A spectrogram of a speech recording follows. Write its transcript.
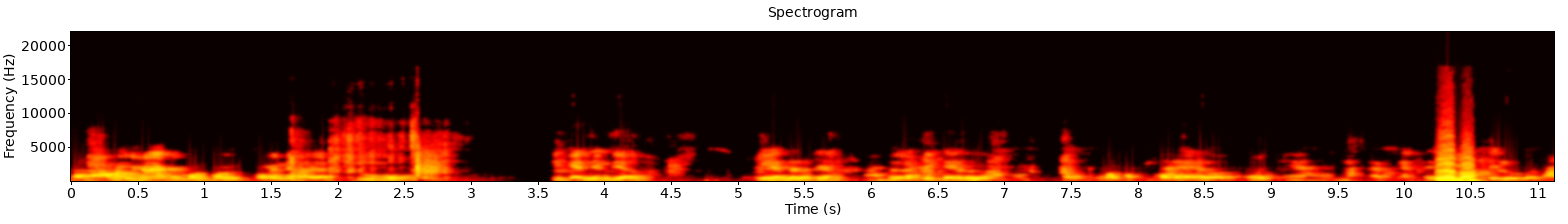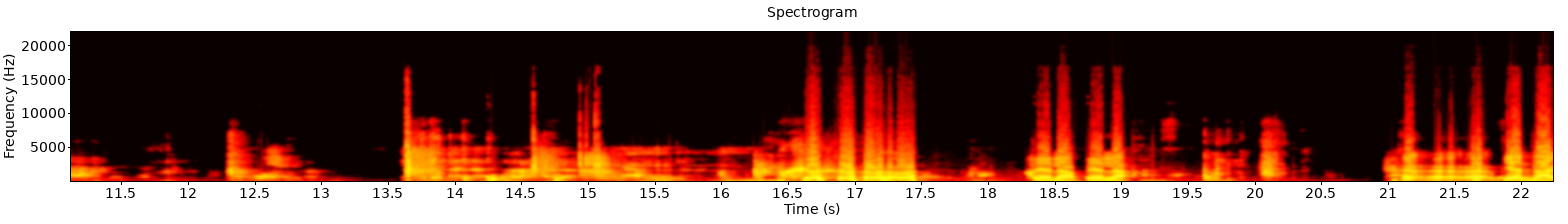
ประมงหักเลยมันมันมันเนี่ยเลยโอ้ตีแกนอย่างเดียวตีแกนอย่างเดียว แกนลูกแปดแล้วตีลูกแปดแล้วแปดแล้วเออเออเออเปลี่ยนสาย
